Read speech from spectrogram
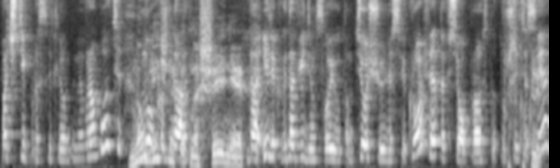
почти просветленными в работе, но, но в личных когда, отношениях, да, или когда видим свою там тещу или свекровь, это все просто тушите Сколько... свет,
